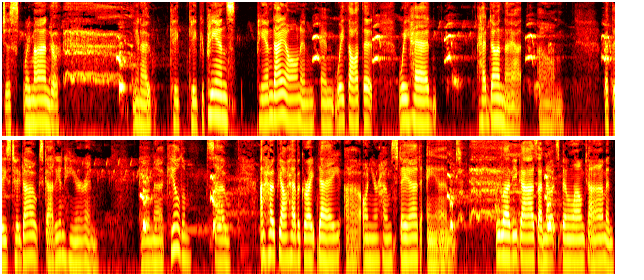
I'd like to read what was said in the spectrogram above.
just reminder, you know, keep keep your pens pinned down and and we thought that we had had done that. Um, but these two dogs got in here and, and uh, killed them. So I hope y'all have a great day uh, on your homestead. And we love you guys. I know it's been a long time. And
